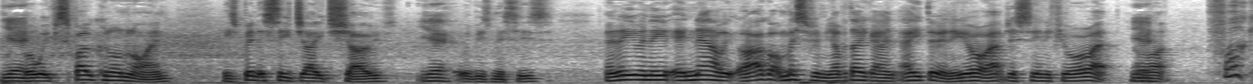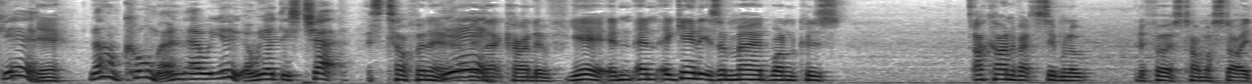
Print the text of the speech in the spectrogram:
Yeah. But we've spoken online. He's been to see Jade's shows. Yeah. With his missus, and even he, and now I got a message from him the other day going, "How you doing? Are you all right? I'm just seeing if you're all right." Yeah. I'm like, "Fuck yeah, Yeah. No, I'm cool, man. How are you?" And we had this chat. It's tough, isn't it? Yeah. Having that kind of yeah, and and again, it's a mad one because I kind of had similar the first time I started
